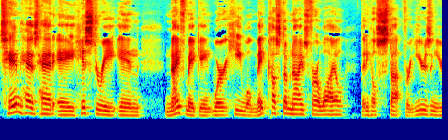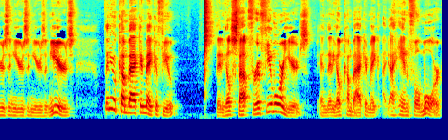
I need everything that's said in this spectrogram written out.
Tim has had a history in knife making where he will make custom knives for a while then he'll stop for years and years and years and years and years. Then he'll come back and make a few. Then he'll stop for a few more years. And then he'll come back and make a handful more.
